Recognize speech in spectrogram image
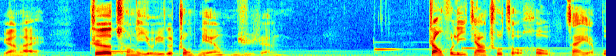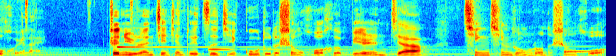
原来，这村里有一个中年女人，丈夫离家出走后再也不回来。这女人渐渐对自己孤独的生活和别人家亲情融融的生活，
